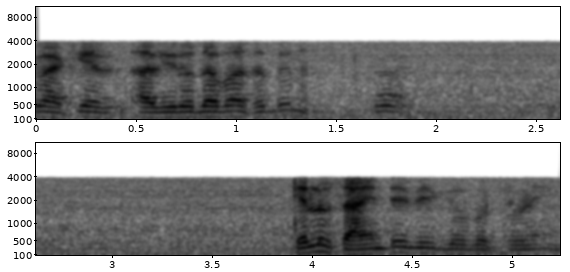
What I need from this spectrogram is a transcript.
એક વાક્ય આ વિરોધાભાસ હતું ને? કેટલું સાયન્ટિફિક ગોઠવણી.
